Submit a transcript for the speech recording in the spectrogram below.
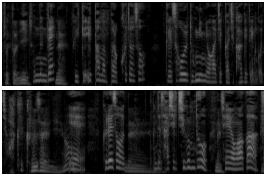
줬더니. 줬는데 네. 그게 일파만파로 커져서 그 서울 독립영화제까지 가게 된 거죠. 아, 그게 그런 사연이에요? 예. 그래서 네. 근데 사실 지금도 네. 제 영화가 네.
